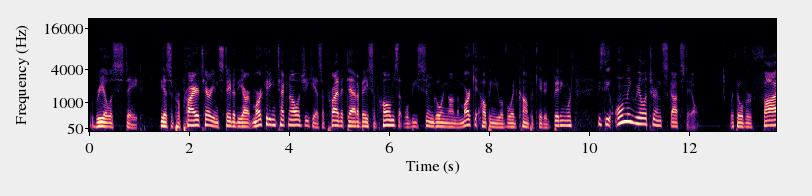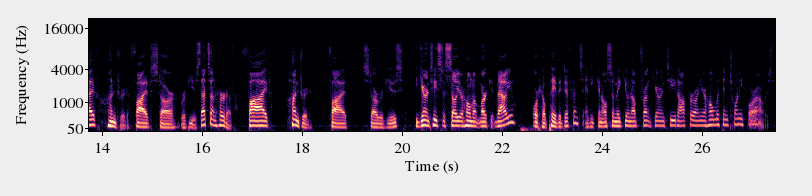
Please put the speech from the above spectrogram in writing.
Real Estate. He has a proprietary and state of the art marketing technology. He has a private database of homes that will be soon going on the market, helping you avoid complicated bidding wars. He's the only realtor in Scottsdale with over 500 five star reviews. That's unheard of. 500 five star reviews. He guarantees to sell your home at market value or he'll pay the difference and he can also make you an upfront guaranteed offer on your home within 24 hours.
